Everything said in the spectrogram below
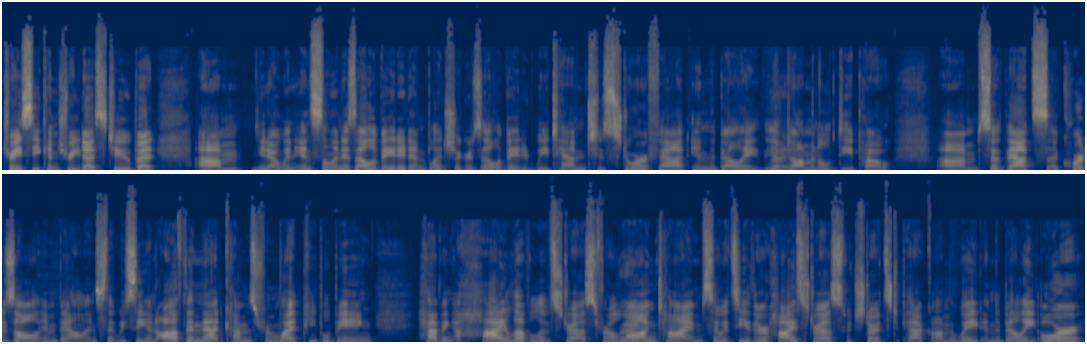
Tracy can treat us to. But, um, you know, when insulin is elevated and blood sugar is elevated, we tend to store fat in the belly, the abdominal depot. Um, so that's a cortisol imbalance that we see. And often that comes from what? People being having a high level of stress for a long time. So it's either high stress, which starts to pack on the weight in the belly, or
